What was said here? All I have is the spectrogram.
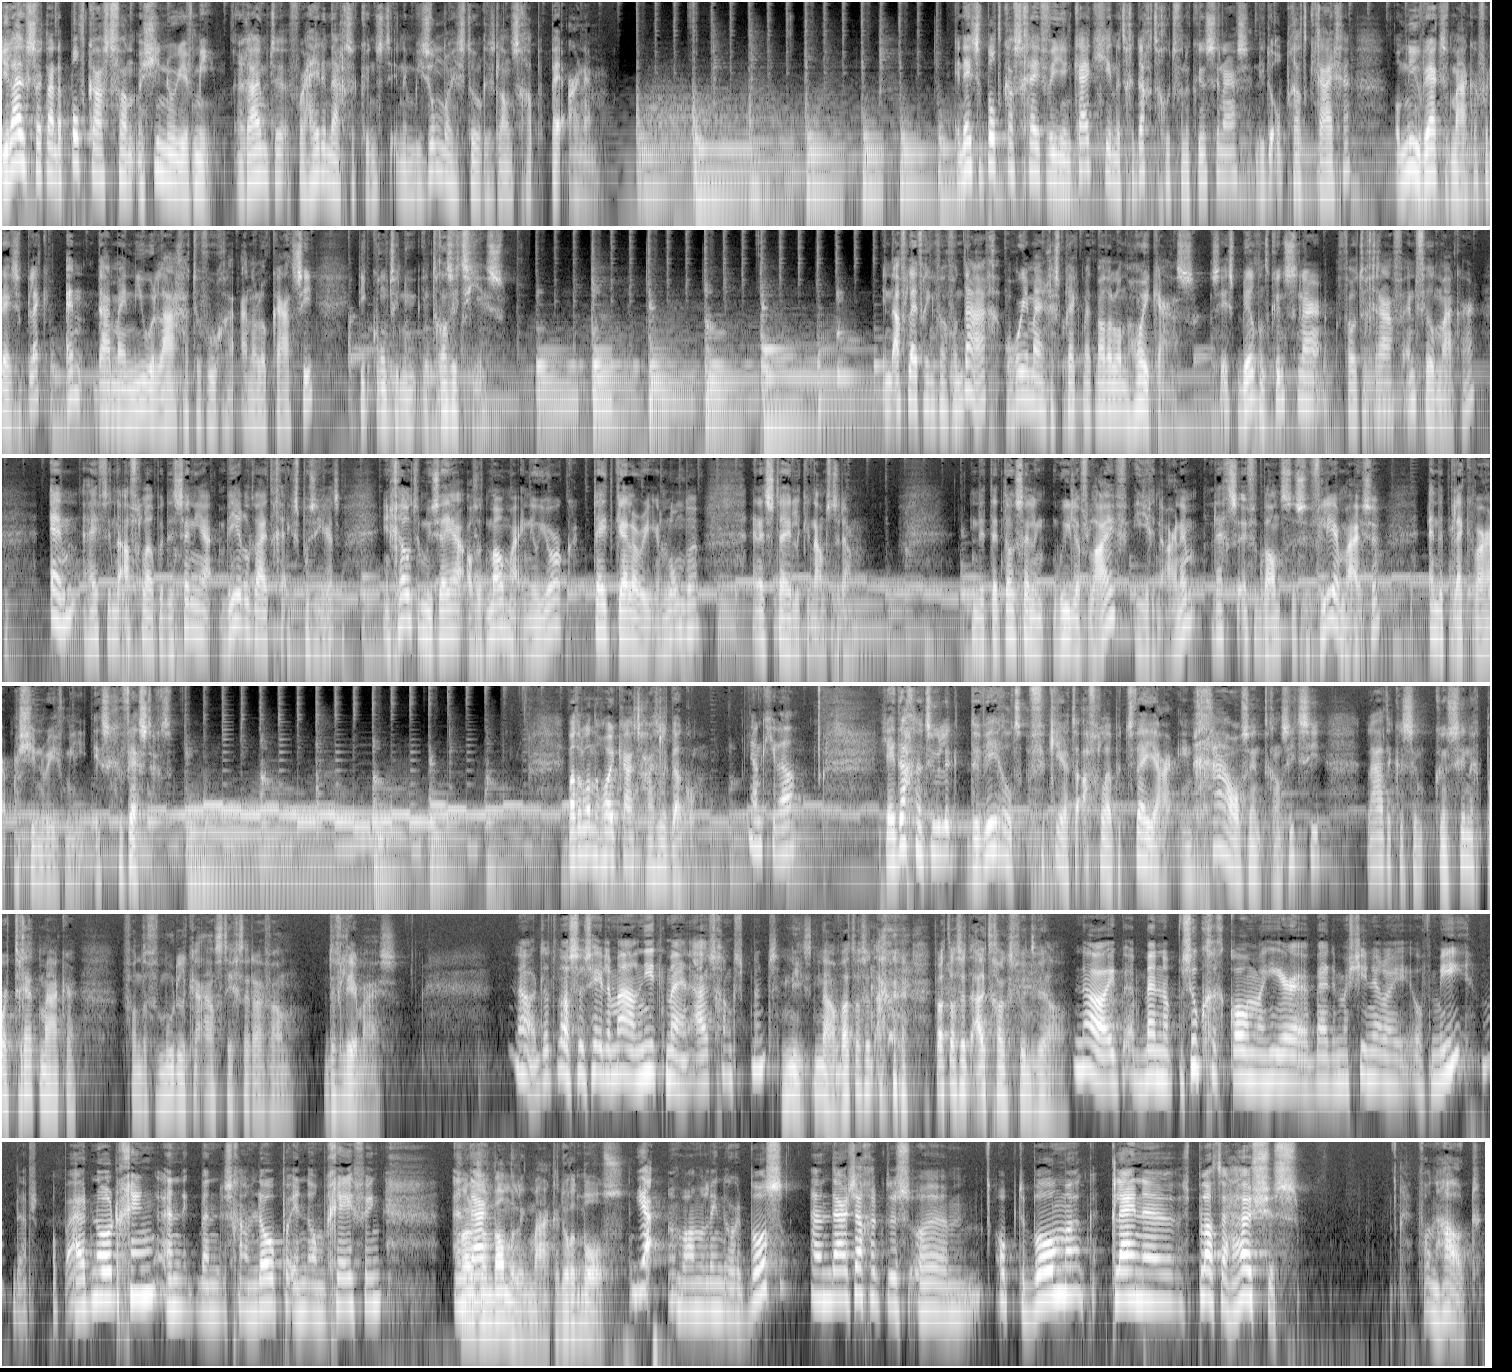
Je luistert naar de podcast van Machinery of Me, een ruimte voor hedendaagse kunst in een bijzonder historisch landschap bij Arnhem. In deze podcast geven we je een kijkje in het gedachtegoed van de kunstenaars die de opdracht krijgen om nieuw werk te maken voor deze plek en daarmee nieuwe lagen te voegen aan een locatie die continu in transitie is. In de aflevering van vandaag hoor je mijn gesprek met Madelon Hoijkaas. Ze is beeldend kunstenaar, fotograaf en filmmaker. En heeft in de afgelopen decennia wereldwijd geëxposeerd in grote musea als het MoMA in New York, Tate Gallery in Londen en het Stedelijk in Amsterdam. In de tentoonstelling Wheel of Life, hier in Arnhem, legt ze een verband tussen vleermuizen en de plek waar Machinery of Me is gevestigd. Madelon Hoijkaas, hartelijk welkom. Dankjewel. Jij dacht natuurlijk, de wereld verkeert de afgelopen twee jaar in chaos en transitie. Laat ik eens een kunstzinnig portret maken van de vermoedelijke aanstichter daarvan, de vleermuis. Nou, dat was dus helemaal niet mijn uitgangspunt. Niet? Nou, wat was het, wat was het uitgangspunt wel? Nou, ik ben op bezoek gekomen hier bij de Machinery of Me, op uitnodiging. En ik ben dus gaan lopen in de omgeving. En Gewoon eens een wandeling maken door het bos. Ja, een wandeling door het bos. En daar zag ik dus ehm, op de bomen kleine platte huisjes van hout.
